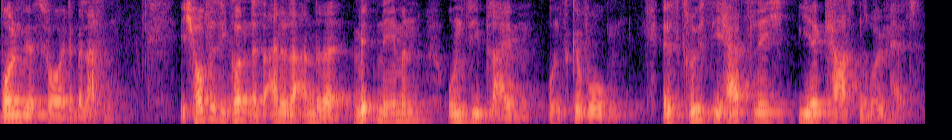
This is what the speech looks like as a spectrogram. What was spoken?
wollen wir es für heute belassen. Ich hoffe, Sie konnten das ein oder andere mitnehmen und Sie bleiben uns gewogen. Es grüßt Sie herzlich Ihr Carsten Röhmheld.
